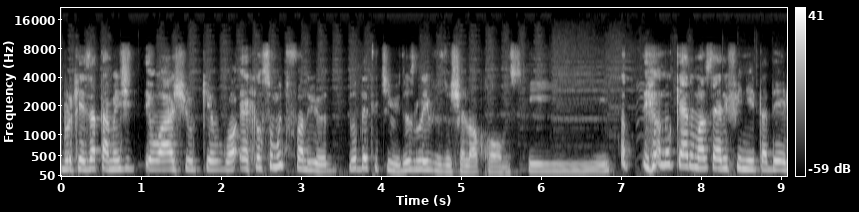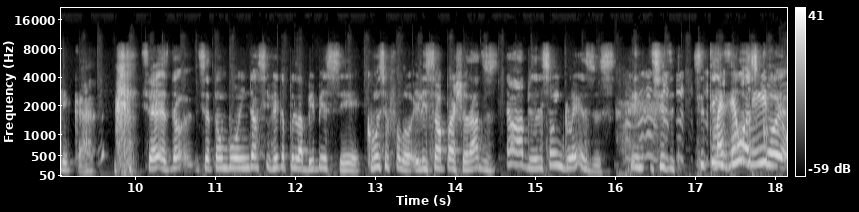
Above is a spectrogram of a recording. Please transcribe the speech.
porque exatamente eu acho que eu é que eu sou muito fã do, do detetive, dos livros do Sherlock Holmes. E eu, eu não quero uma série infinita dele, cara. Se é, se é tão bom ainda se feita pela BBC. Como você falou, eles são apaixonados? É óbvio, eles são ingleses. Tem- se, se tem mas é um duas nível, coisas.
